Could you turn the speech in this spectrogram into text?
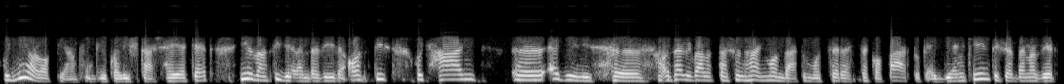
hogy mi alapján fogjuk a listás helyeket, nyilván figyelembe véve azt is, hogy hány egyéni, az előválasztáson hány mandátumot szereztek a pártok egyenként, és ebben azért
